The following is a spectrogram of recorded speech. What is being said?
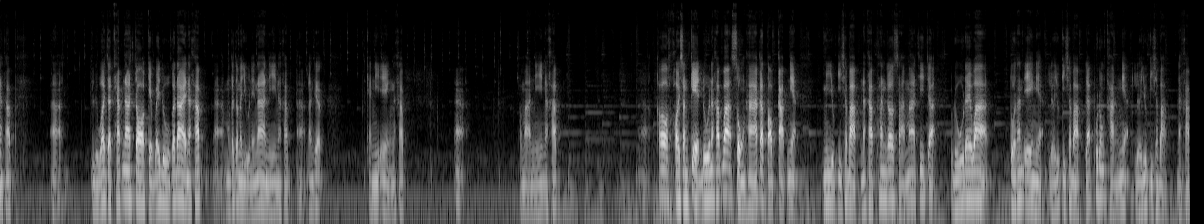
นะครับอ่า หรือว่าจะแคปหน้าจอเก็บไว้ดูก็ได้นะครับอ่ามันก็จะมาอยู่ในหน้านี้นะครับอ่าหลังจากแค่นี้เองนะครับอ่าประมาณนี้นะครับก็คอยสังเกตดูนะครับว่าส่งหากับตอบกลับเนี่ยมีอยู่กี่ฉบับนะครับ ท่านก็สามารถที่จะรู้ได้ว่าตัวท่านเองเนี่ยเหลืออยู่กี่ฉบับ และผู้ต้องขังเนี่ยเหลืออยู่กี่ฉบับนะครับ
